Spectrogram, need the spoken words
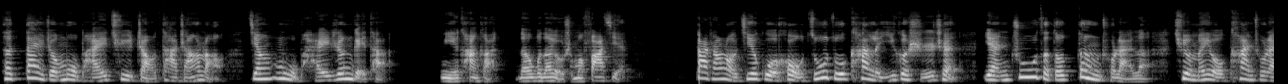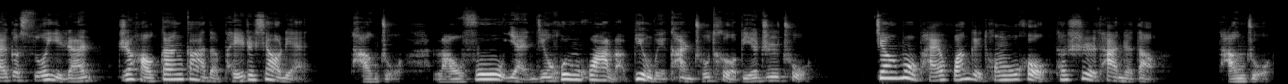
他带着木牌去找大长老，将木牌扔给他：“你看看能不能有什么发现？”大长老接过后，足足看了一个时辰，眼珠子都瞪出来了，却没有看出来个所以然。只好尴尬地陪着笑脸。堂主，老夫眼睛昏花了，并未看出特别之处。将木牌还给童无后，他试探着道：“堂主，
